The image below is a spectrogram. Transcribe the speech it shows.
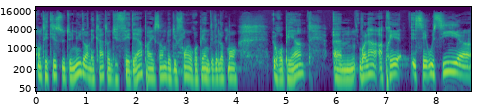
ont, été soutenus dans le cadre du FEDER, par exemple, du Fonds européen de développement européen. Euh, voilà. Après, c'est aussi, euh,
